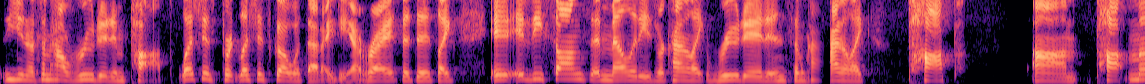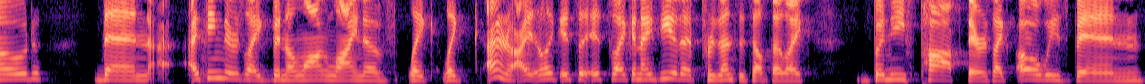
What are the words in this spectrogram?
you know somehow rooted in pop. Let's just let's just go with that idea right? That there's like if, if these songs and melodies are kind of like rooted in some kind of like pop um pop mode then i think there's like been a long line of like like i don't know i like it's it's like an idea that presents itself that like beneath pop there's like always been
